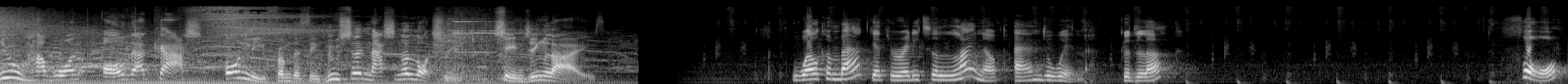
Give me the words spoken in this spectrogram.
you have won all that cash only from the St. Lucia National Lottery, changing lives. Welcome back. Get ready to line up and win. Good luck. Four.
